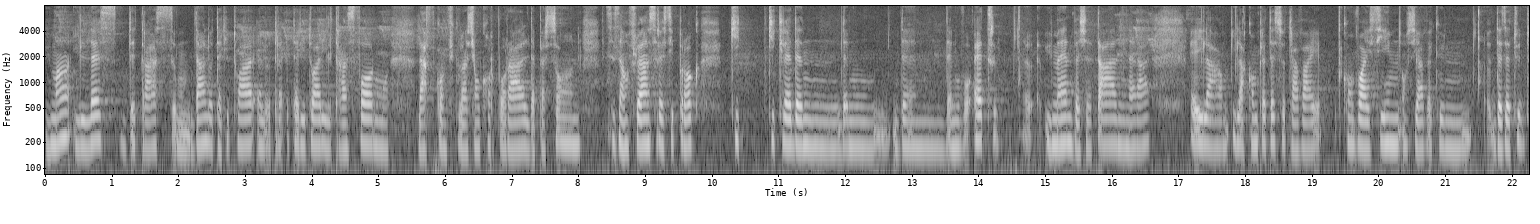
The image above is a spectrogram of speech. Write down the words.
humain, il laisse des traces hum, dans le territoire et le territoire, il transforme la configuration corporelle des personnes, ces influences réciproques qui, qui créent des, des, nouveaux êtres euh, humains, végétaux, minéraux. Et il a, il a complété ce travail qu'on voit ici aussi avec des études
